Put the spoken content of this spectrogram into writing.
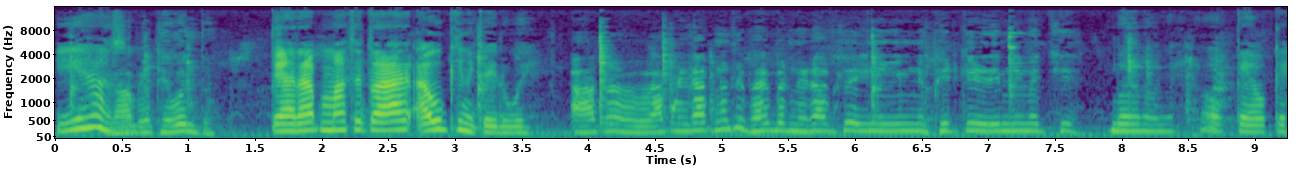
એ હા રાપ હેઠે હોય ને તો. ત્યાં રાપ માથે તો આ આવું કીને કર્યું હોય. આ તો આપણી રાત નથી ફાઈબરની રાત છે એની એમને ફિટ કરી એમની જ છે. બરાબર. Okay okay.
